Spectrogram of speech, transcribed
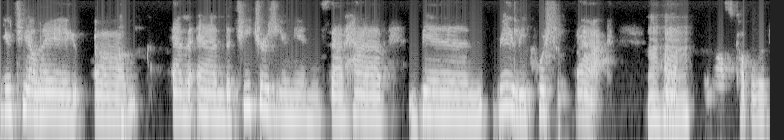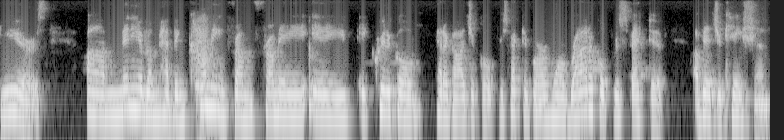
UTLA um, and and the teachers unions that have been really pushing back mm-hmm. uh, the last couple of years um, many of them have been coming from from a, a, a critical pedagogical perspective or a more radical perspective of education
